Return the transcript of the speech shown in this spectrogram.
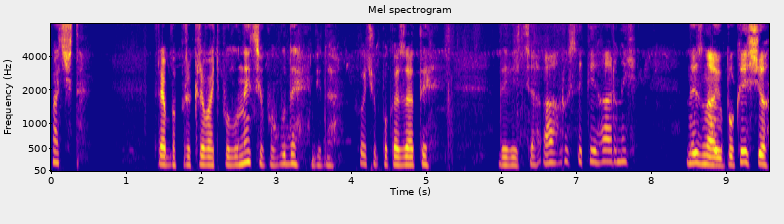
бачите? Треба прикривати полуницю, бо буде біда. Хочу показати, дивіться, агрус який гарний. Не знаю, поки що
